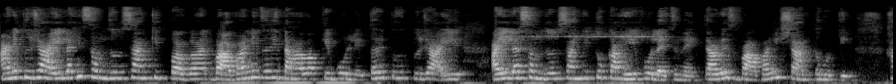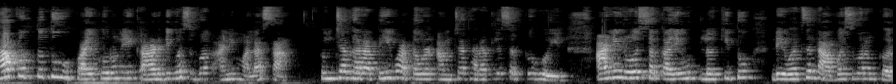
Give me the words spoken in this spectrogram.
आणि तुझ्या आईलाही समजावून सांग की बाबा बाबाने जरी दहा वाक्य बोलले तरी तू तुझ्या आई आईला समजून सांग की तू काही बोलायचं नाही. त्यावेळेस बाबाही शांत होतील. हा फक्त तू उपाय करून एक आठ दिवस बघ आणि मला सांग. तुमच्या घरातही वातावरण आमच्या घरातल्या सारखं होईल. आणि रोज सकाळी उठलं की तू देवाचं नामस्मरण कर.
